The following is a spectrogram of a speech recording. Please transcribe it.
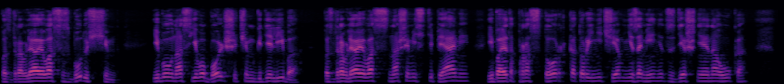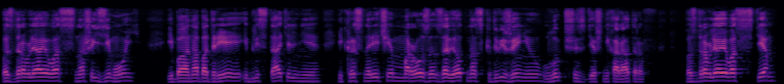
Поздравляю вас с будущим ибо у нас его больше, чем где-либо. Поздравляю вас с нашими степями, ибо это простор, который ничем не заменит здешняя наука. Поздравляю вас с нашей зимой, ибо она бодрее и блистательнее, и красноречием мороза зовет нас к движению лучше здешних ораторов. Поздравляю вас с тем,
